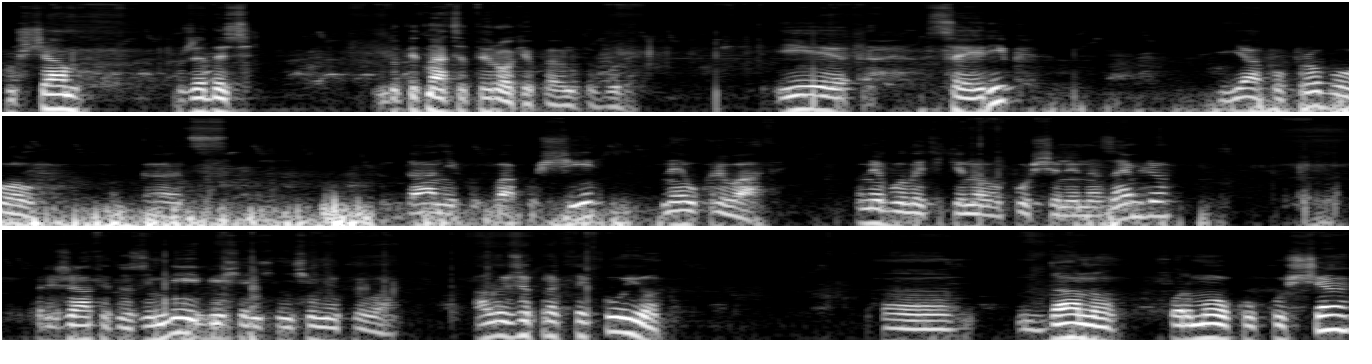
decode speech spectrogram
кущам вже десь до 15 років, певно, то буде. І цей рік я попробував е, дані два кущі не укривати. Вони були тільки опущені на землю, прижати до землі і більше їх нічим не укривав. Але вже практикую е, дану формовку куща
